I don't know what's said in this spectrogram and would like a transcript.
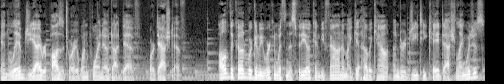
and libgi repository 1.0.dev or dash dev. All of the code we're going to be working with in this video can be found in my GitHub account under GTK-languages.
